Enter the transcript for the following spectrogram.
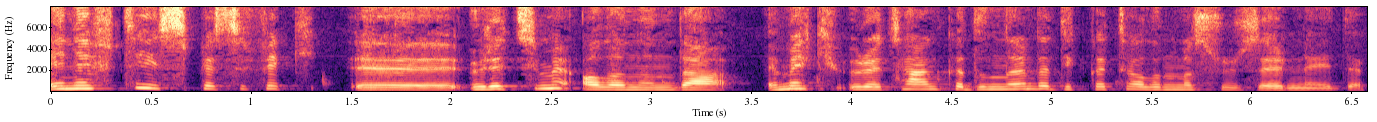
NFT spesifik e, üretimi alanında emek üreten kadınların da dikkate alınması üzerineydi.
